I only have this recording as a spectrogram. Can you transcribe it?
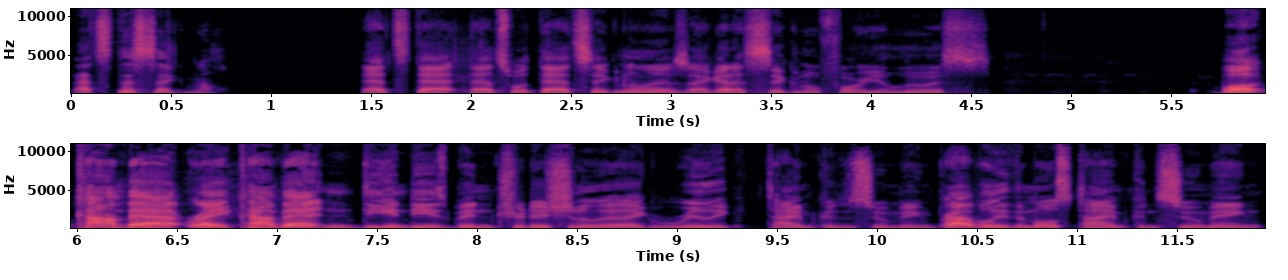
That's the signal. That's that. That's what that signal is. I got a signal for you, Lewis. Well, combat, right? Combat in D and D has been traditionally like really time consuming. Probably the most time consuming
